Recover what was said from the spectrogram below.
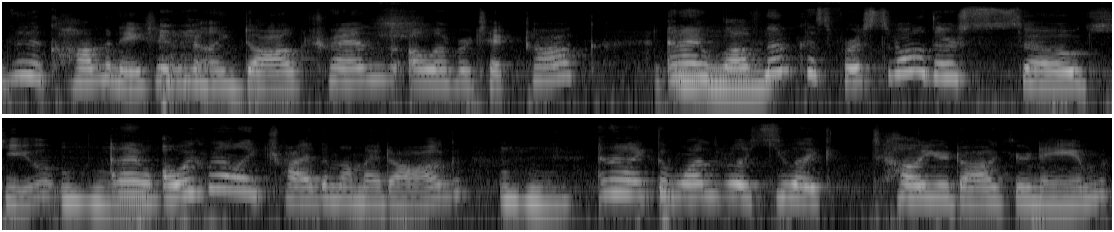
the combination of different like dog trends all over TikTok. And I love Mhm. them because first of all, they're so cute. And I Mhm. always want to like try them on my dog. Mm-hmm. And I like the ones where like you like tell your dog your name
